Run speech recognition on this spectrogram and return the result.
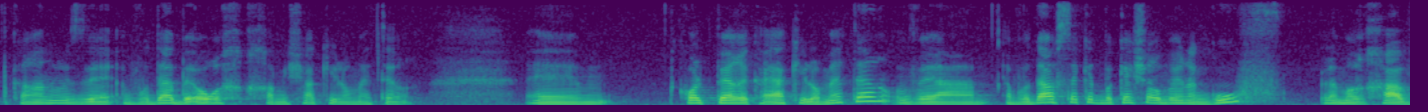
קראנו לזה עבודה באורך חמישה קילומטר. אמ, כל פרק היה קילומטר, והעבודה עוסקת בקשר בין הגוף למרחב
